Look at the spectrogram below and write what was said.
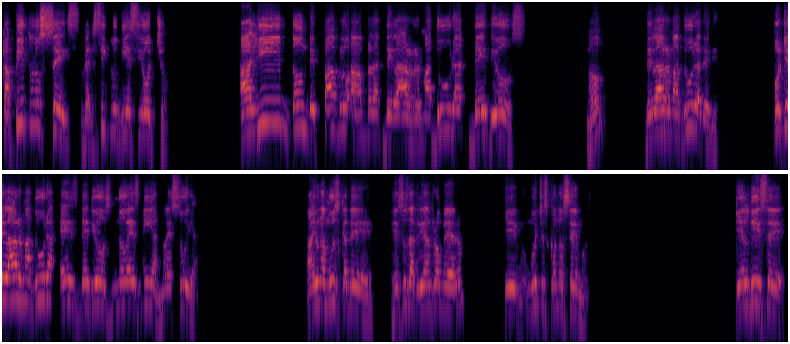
capítulo 6, versículo 18. Allí donde Pablo habla de la armadura de Dios, ¿no? De la armadura de Dios. Porque la armadura es de Dios, no es mía, no es suya. Hay una música de Jesús Adrián Romero que muchos conocemos. Que él dice,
